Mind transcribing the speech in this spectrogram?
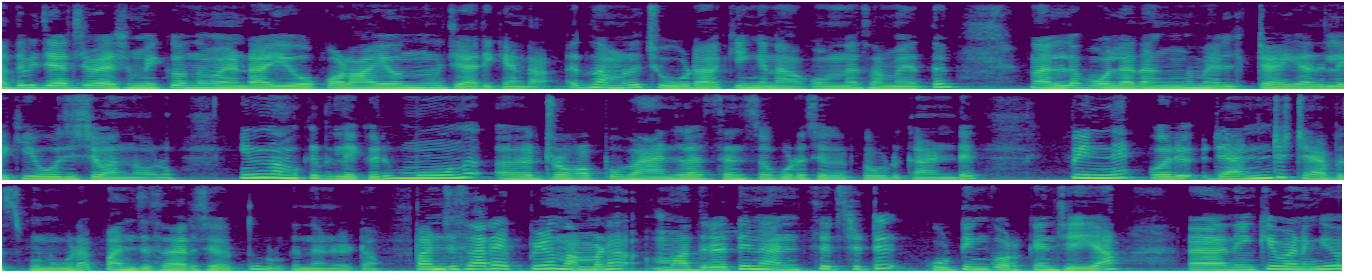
അത് വിചാരിച്ച് വിഷമിക്കൊന്നും വേണ്ട. അയ്യോ കൊളായോ ഒന്നും വിചാരിക്കേണ്ട. ഇത് നമ്മൾ ചൂടാക്കി ഇങ്ങനെ ആകുന്ന സമയത്ത് നല്ലപോലെ അതങ്ങ് മെൽറ്റായി അതിലേക്ക് യോജിച്ച് വന്നോളും. ഇനി നമുക്കിതിലേക്ക് മൂന്ന് ഡ്രോപ്പ് വാനില സെൻസും കൂടെ ചേർത്ത് കൊടുക്കാണ്ട്. പിന്നെ ഒരു രണ്ട് ടേബിൾ സ്പൂൺ കൂടെ പഞ്ചസാര ചേർത്ത് കൊടുക്കുന്നുണ്ട് കേട്ടോ. പഞ്ചസാര എപ്പോഴും നമ്മുടെ മധുരത്തിനനുസരിച്ചിട്ട് കൂട്ടിയും കുറയ്ക്കുകയും ചെയ്യാം. നിങ്ങൾക്ക് വേണമെങ്കിൽ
